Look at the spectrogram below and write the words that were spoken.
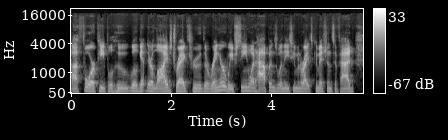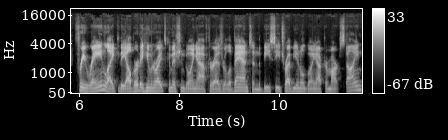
uh, for people who will get their lives dragged through the ringer. We've seen what happens when these human rights commissions have had free reign, like the Alberta Human Rights Commission going after Ezra Levant and the BC Tribunal going after Mark Steyn.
